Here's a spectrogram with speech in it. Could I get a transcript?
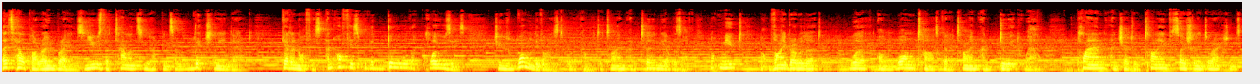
Let's help our own brains use the talents you have been so richly endowed. Get an office, an office with a door that closes Choose one device to work on at a time and turn the others off. Not mute, not vibro alert. Work on one task at a time and do it well. Plan and schedule time for social interactions,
